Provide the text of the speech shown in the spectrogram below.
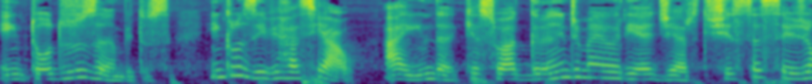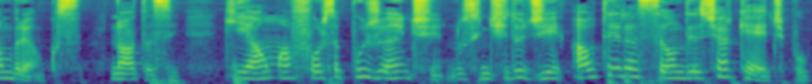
em todos os âmbitos, inclusive racial, ainda que a sua grande maioria de artistas sejam brancos. Nota-se que há uma força pujante no sentido de alteração deste arquétipo,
